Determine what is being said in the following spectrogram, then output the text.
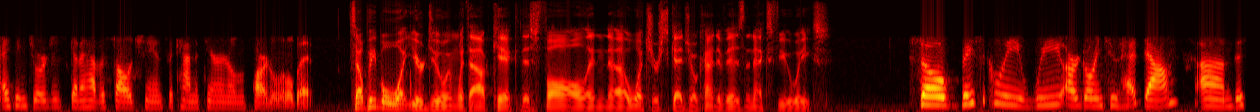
I think Georgia's going to have a solid chance of kind of tearing them apart a little bit. Tell people what you're doing with Outkick this fall and uh, what your schedule kind of is the next few weeks. So basically, we are going to head down um, this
